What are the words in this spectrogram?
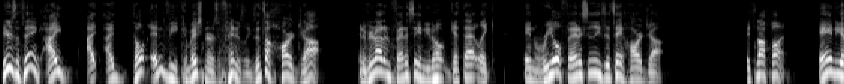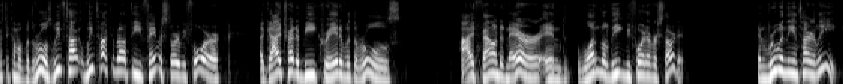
Here's the thing. I I I don't envy commissioners of fantasy leagues. It's a hard job, and if you're not in fantasy and you don't get that, like in real fantasy leagues, it's a hard job. It's not fun, and you have to come up with the rules. We've talked. We talked about the famous story before. A guy tried to be creative with the rules. I found an error and won the league before it ever started, and ruined the entire league.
